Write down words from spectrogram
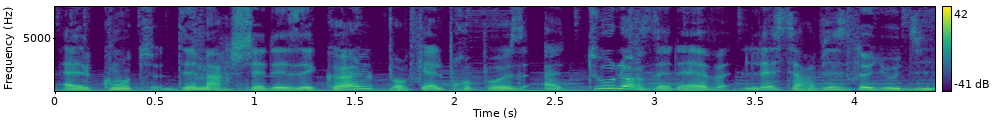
Elle compte démarcher des écoles pour qu'elles proposent à tous leurs élèves les services de Yudi.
